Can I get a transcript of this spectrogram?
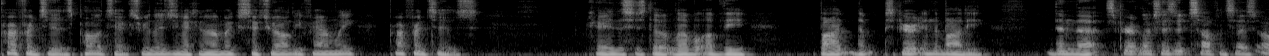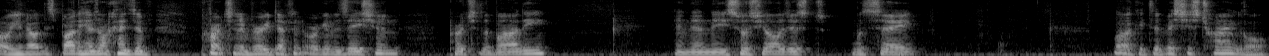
preferences, politics, religion, economics, sexuality, family, preferences. Okay, this is the level of the, body, the spirit in the body. Then the spirit looks at itself and says, oh, you know, this body has all kinds of parts in a very definite organization, parts of the body. And then the sociologist will say, look, it's a vicious triangle.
